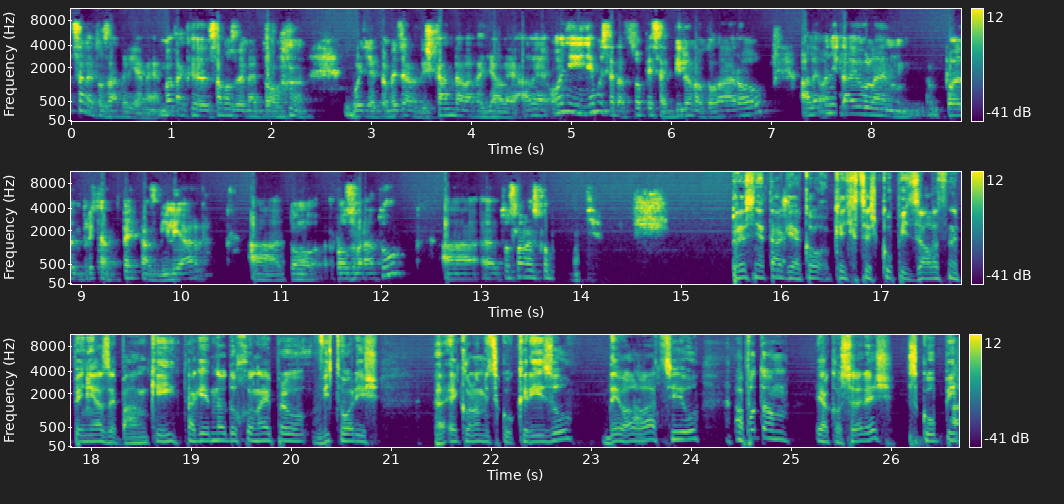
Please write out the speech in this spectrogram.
celé to zaberieme. No tak e, samozrejme to bude to medzinárodný škandál a tak ďalej, ale oni nemusia dať 150 biliónov dolárov, ale oni dajú len poviem, 15 miliard a do rozvratu a e, to Slovensko. Presne tak, ako keď chceš kúpiť za lacné peniaze banky, tak jednoducho najprv vytvoríš e, ekonomickú krízu, devalváciu a potom, ako sereš, skúpiš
